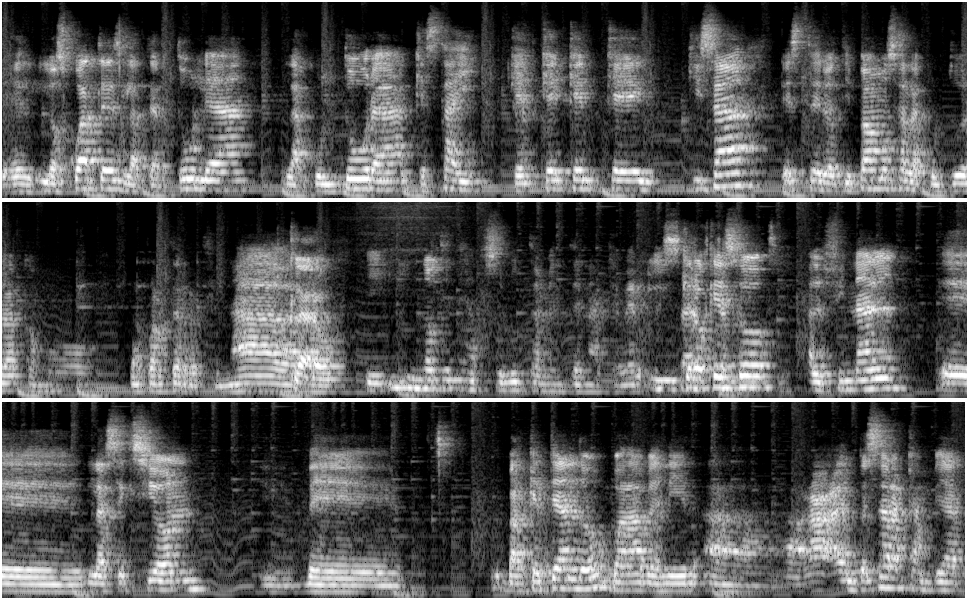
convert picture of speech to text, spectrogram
eh, los cuates, la tertulia, la cultura que está ahí, que, que, que, que quizá estereotipamos a la cultura como la parte refinada Claro. y, y no tiene absolutamente nada que ver. Y creo que eso al final eh, la sección eh, de banqueteando va a venir a, a- a empezar a cambiar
